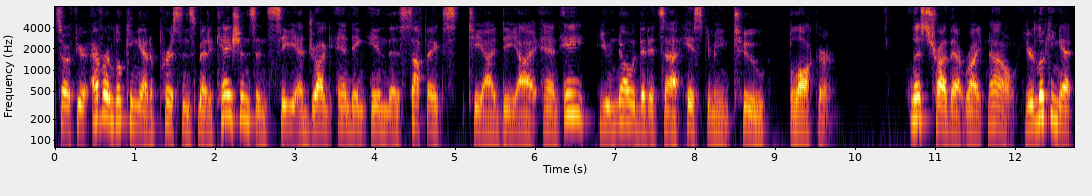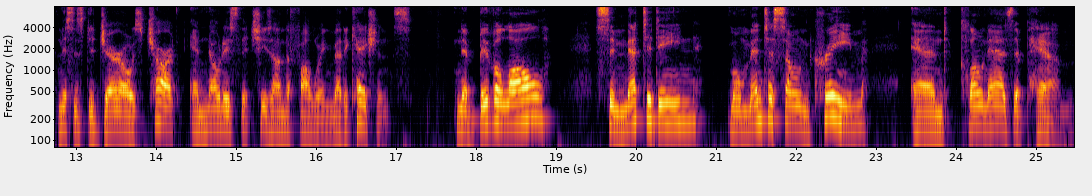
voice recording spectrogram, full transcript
So if you're ever looking at a person's medications and see a drug ending in the suffix tidine, you know that it's a histamine 2 blocker. Let's try that right now. You're looking at Mrs. DeGero's chart and notice that she's on the following medications. Nebivolol, cimetidine, mometasone cream, and clonazepam.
